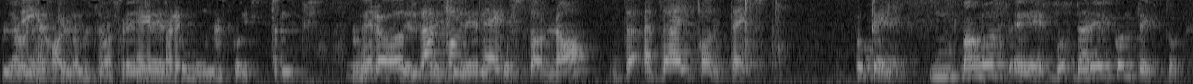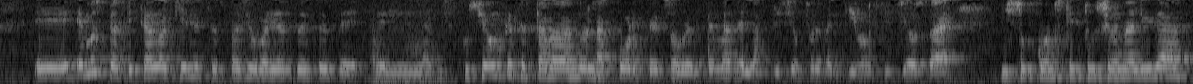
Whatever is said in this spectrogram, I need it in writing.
la verdad es que no me pues, sorprende, es como una constante. ¿no? pero del da presidente. contexto no da, da el contexto Ok, vamos a dar el contexto. Eh, hemos platicado aquí en este espacio varias veces de, de la discusión que se estaba dando en la Corte sobre el tema de la prisión preventiva oficiosa y su constitucionalidad.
